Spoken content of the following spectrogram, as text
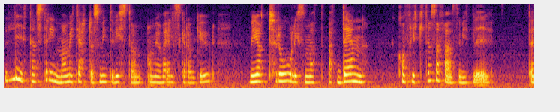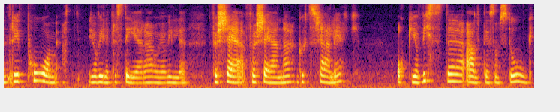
en liten strimma av mitt hjärta som inte visste om, om jag var älskad av Gud. Men jag tror liksom att, att den konflikten som fanns i mitt liv, den drev på mig att jag ville prestera och jag ville förtjä, förtjäna Guds kärlek. Och jag visste allt det som stod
